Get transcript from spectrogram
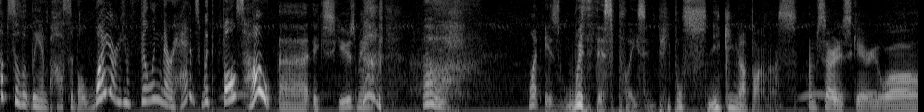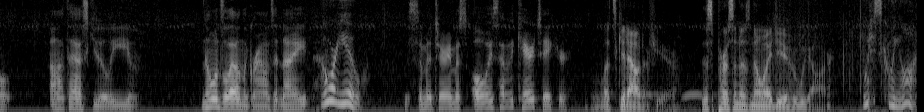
absolutely impossible. Why are you filling their heads with false hope? Uh, excuse me? oh. What is with this place and people sneaking up on us? I'm sorry to scare you all. I'll have to ask you to leave. No one's allowed on the grounds at night. Who are you? The cemetery must always have a caretaker. Let's get out of here. This person has no idea who we are. What is going on?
